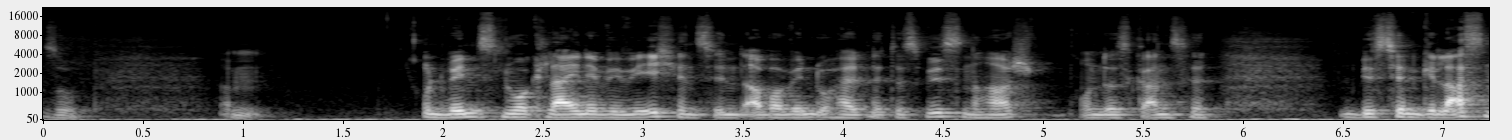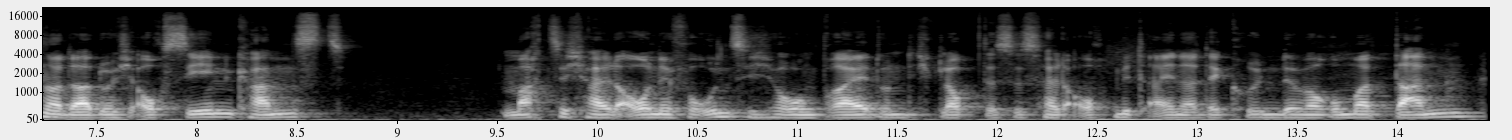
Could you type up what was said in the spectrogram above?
Also, ähm, und wenn es nur kleine Wehwehchen sind, aber wenn du halt nicht das Wissen hast und das Ganze ein bisschen gelassener dadurch auch sehen kannst, macht sich halt auch eine Verunsicherung breit und ich glaube, das ist halt auch mit einer der Gründe, warum man dann,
